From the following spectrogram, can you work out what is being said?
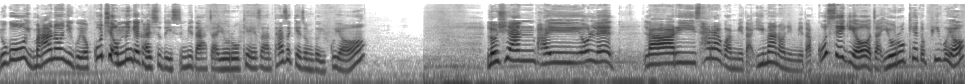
요거 만 원이고요. 꽃이 없는 게 갈 수도 있습니다. 자, 요렇게 해서 한 다섯 개 정도 있고요. 러시안 바이올렛 라리사라고 합니다. 2만 원입니다. 꽃색이요. 자, 요렇게도 피고요.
